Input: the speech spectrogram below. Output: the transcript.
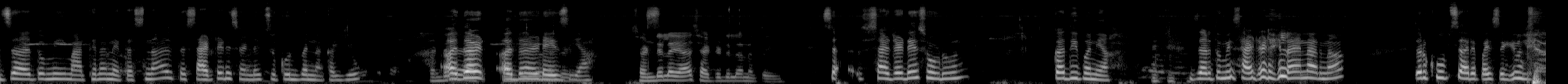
जर तुम्ही माथेरान येत असणार तर सॅटर्डे संडे चुकून पण नका येऊ. अदर अदर डेज या. संडेला या सॅटर्डेला नका येऊ. सॅटर्डे सोडून कधी पण या. जर तुम्ही सॅटर्डेला येणार ना तर खूप सारे पैसे घेऊन या.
